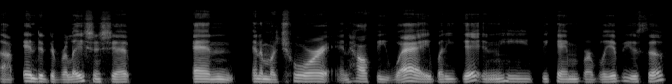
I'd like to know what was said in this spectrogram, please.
um, ended the relationship and in a mature and healthy way, but he didn't. He became verbally abusive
